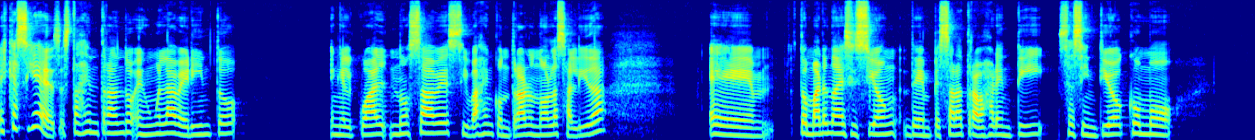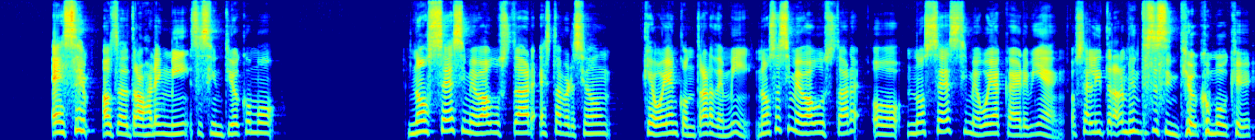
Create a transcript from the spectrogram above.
Es que así es, estás entrando en un laberinto en el cual no sabes si vas a encontrar o no la salida, em, tomar una decisión de empezar a trabajar en ti se sintió como ese, o sea, de trabajar en mí, se sintió como, no sé si me va a gustar esta versión que voy a encontrar de mí. No sé si me va a gustar o no sé si me voy a caer bien. O sea, literalmente se sintió como que,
